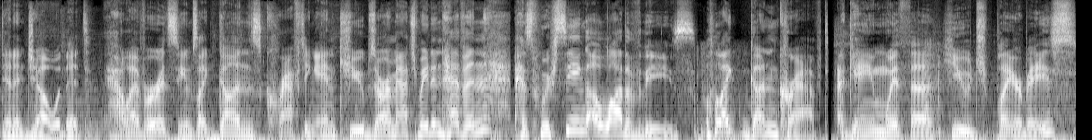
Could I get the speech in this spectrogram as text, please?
didn't gel with it. However, it seems like guns, crafting, and cubes are a match made in heaven, as we're seeing a lot of these, like Guncraft, a game with a huge player base.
